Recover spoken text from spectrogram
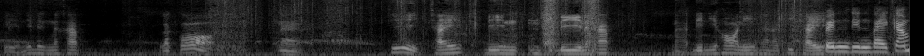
เกลี่ยนิดนึงนะครับ แล้วก็นะที่ใช้ดินดีนะครับนะดินยี่ห้อนี้นะครับที่ใช้เป็นดินใบก้าม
